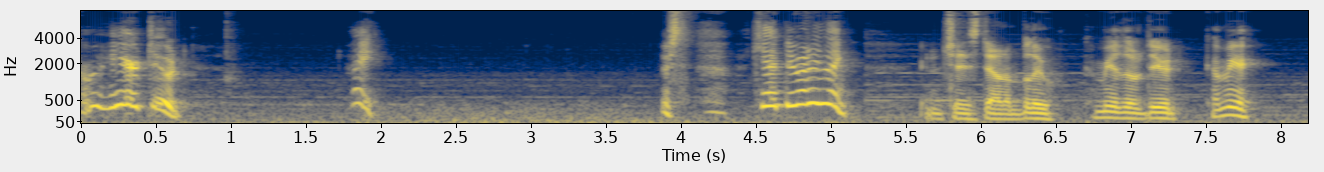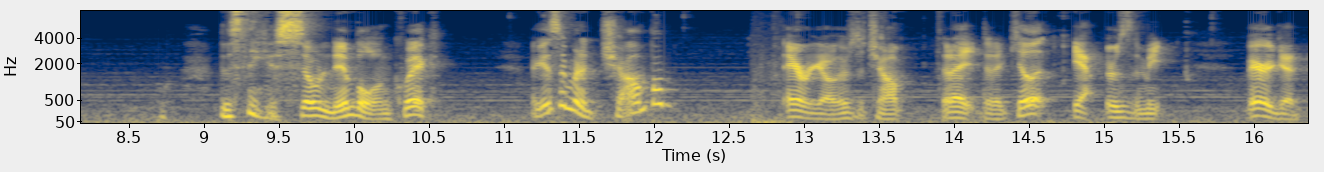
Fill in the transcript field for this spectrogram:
Come here, dude. Hey. There's, I can't do anything. I'm gonna chase down a blue. Come here, little dude. Come here. This thing is so nimble and quick. I guess I'm gonna chomp him. There we go. There's a chomp. Did I did I kill it? Yeah, there's the meat. Very good.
